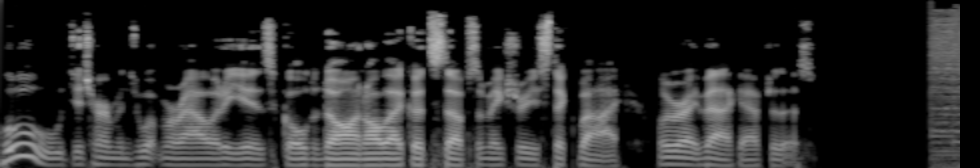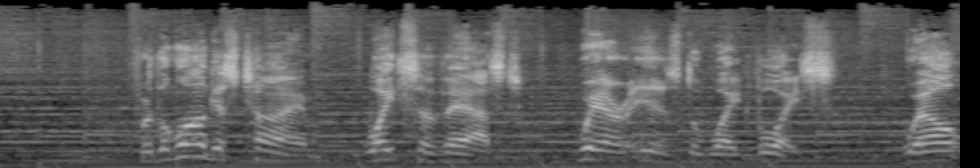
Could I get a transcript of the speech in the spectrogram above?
who determines what morality is, Golden Dawn, all that good stuff. So make sure you stick by. We'll be right back after this. For the longest time, whites have asked, Where is the white voice? Well,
